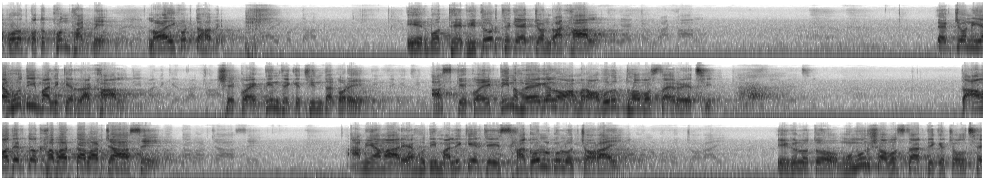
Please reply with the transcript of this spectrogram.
অবরোধ কতক্ষণ থাকবে? লড়াই করতে হবে। এর মধ্যে ভিতর থেকে একজন রাখাল, একজন ইয়াহুদি মালিকের রাখাল, সে কয়েকদিন থেকে চিন্তা করে আজকে কয়েকদিন হয়ে গেল, আমরা অবরুদ্ধ অবস্থায় রয়েছি। তো আমাদের তো খাবার টাবার যা আছে। আমি আমার ইয়াহুদি মালিকের যে ছাগলগুলো চড়াই, এগুলো তো মুমূর্ষ অবস্থার দিকে চলছে।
